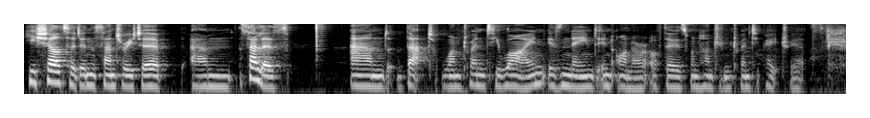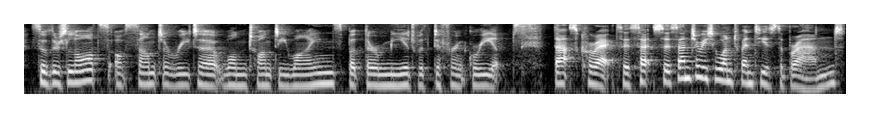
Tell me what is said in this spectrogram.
he sheltered in the Santa Rita um, cellars and that 120 wine is named in honor of those 120 patriots. So there's lots of Santa Rita 120 wines, but they're made with different grapes. That's correct. So, so Santa Rita 120 is the brand,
